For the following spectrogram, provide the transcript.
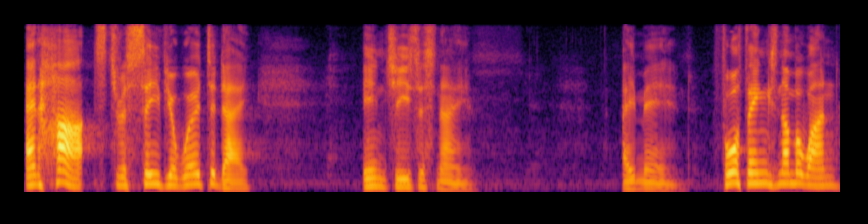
and hearts to receive your word today. In Jesus' name. Amen. Four things. Number one,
